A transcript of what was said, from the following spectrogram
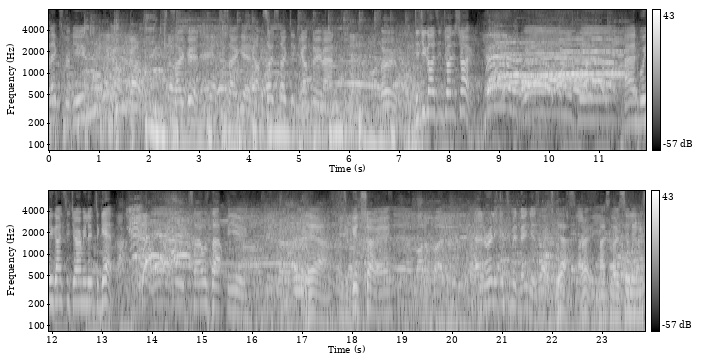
Alex, review? So good, eh? So good. I'm so stoked you can come through, man. Boom. Did you guys enjoy the show? Yeah! And will you go and see Jeremy Loops again? Yeah! How was that for you? Yeah, it was a good show, eh? a lot of fun. And a really intimate venue as well. It's cool. Yeah, just like great. the- Nice low ceilings.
